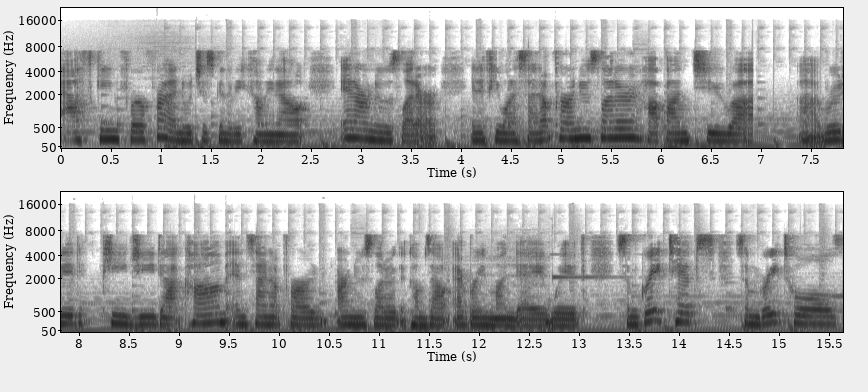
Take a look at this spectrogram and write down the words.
asking for a friend, which is going to be coming out in our newsletter. And if you want to sign up for our newsletter, hop on to uh, uh, rootedpg.com and sign up for our, our newsletter that comes out every Monday with some great tips, some great tools.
